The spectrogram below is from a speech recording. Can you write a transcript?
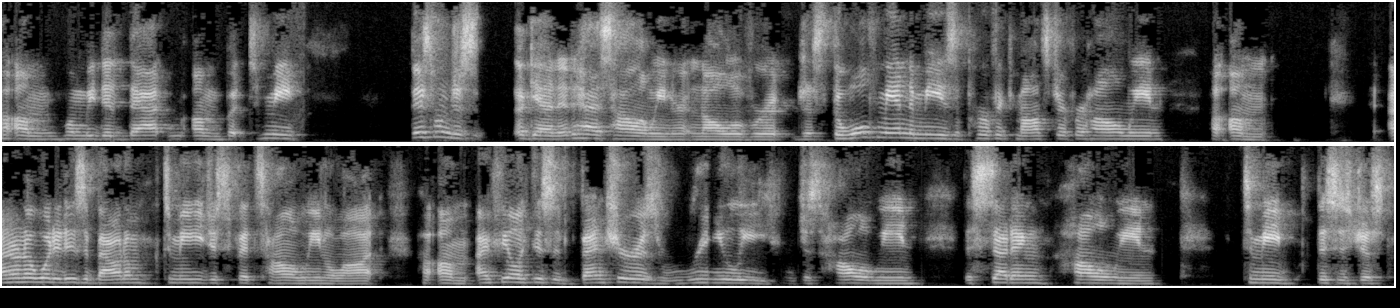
um when we did that. Um, but to me, this one just again it has Halloween written all over it. Just the Wolfman to me is a perfect monster for Halloween. Um, I don't know what it is about him. To me, he just fits Halloween a lot. Um, I feel like this adventure is really just Halloween. The setting, Halloween. To me, this is just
